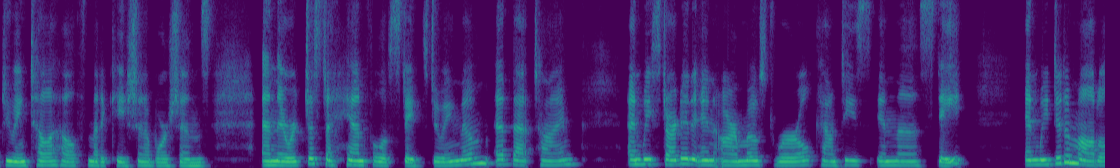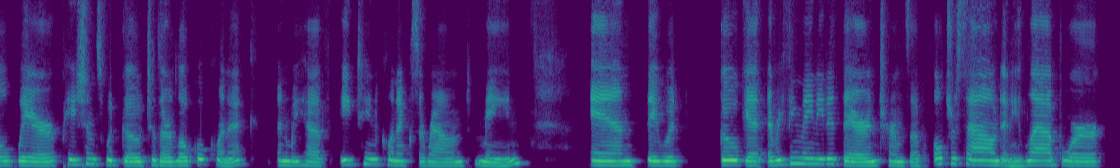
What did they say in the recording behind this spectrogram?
doing telehealth medication abortions, and there were just a handful of states doing them at that time. And we started in our most rural counties in the state. And we did a model where patients would go to their local clinic, and we have 18 clinics around Maine, and they would go get everything they needed there in terms of ultrasound, any lab work,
